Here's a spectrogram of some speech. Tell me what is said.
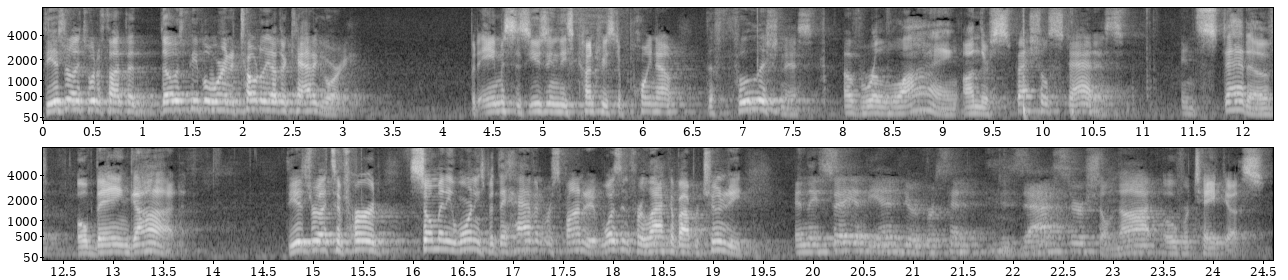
The Israelites would have thought that those people were in a totally other category. But Amos is using these countries to point out the foolishness of relying on their special status instead of obeying God. The Israelites have heard so many warnings, but they haven't responded. It wasn't for lack of opportunity. And they say at the end here in verse 10 disaster shall not overtake us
